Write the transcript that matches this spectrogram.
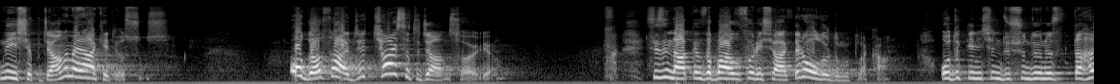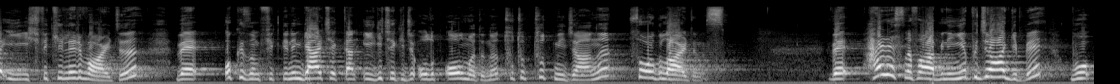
ne iş yapacağını merak ediyorsunuz. O da sadece çay satacağını söylüyor. Sizin de aklınızda bazı soru işaretleri olurdu mutlaka. O dükkan için düşündüğünüz daha iyi iş fikirleri vardı ve o kızın fikrinin gerçekten ilgi çekici olup olmadığını, tutup tutmayacağını sorgulardınız. Ve her esnaf abinin yapacağı gibi bu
